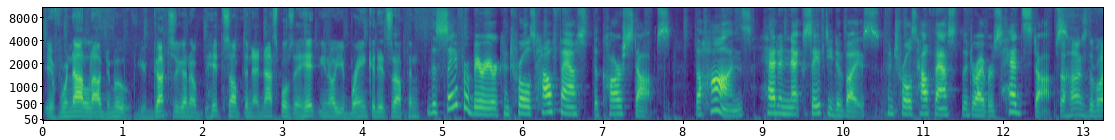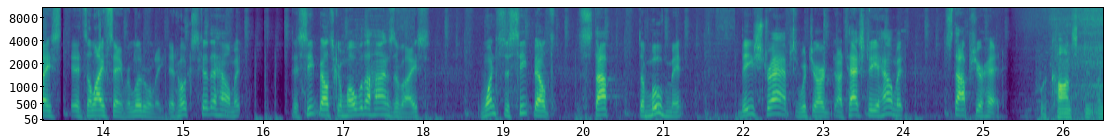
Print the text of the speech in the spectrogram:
if we're not allowed to move. Your guts are going to hit something that's not supposed to hit. You know, your brain could hit something. The safer barrier controls how fast the car stops. The Hans head and neck safety device controls how fast the driver's head stops. The Hans device, it's a lifesaver, literally. It hooks to the helmet. The seat belts come over the Hans device. Once the seat belts stop the movement, these straps, which are attached to your helmet, stops your head. We're constantly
